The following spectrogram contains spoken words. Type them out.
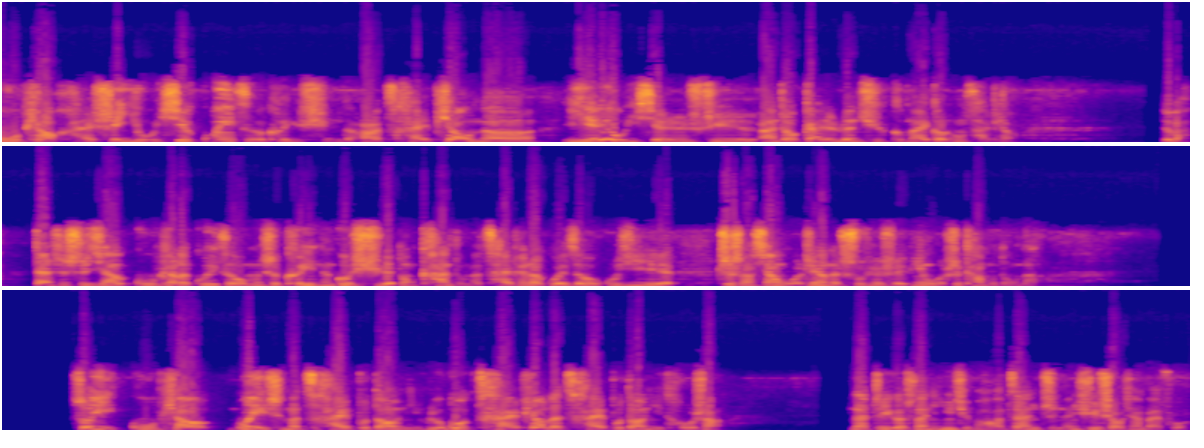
股票还是有一些规则可以循的，而彩票呢，也有一些人去按照概率论去买各种彩票，对吧？但是实际上，股票的规则我们是可以能够学懂、看懂的。彩票的规则，我估计至少像我这样的数学水平，我是看不懂的。所以，股票为什么财不到你？如果彩票的财不到你头上，那这个算你运气不好，咱只能去烧香拜佛。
